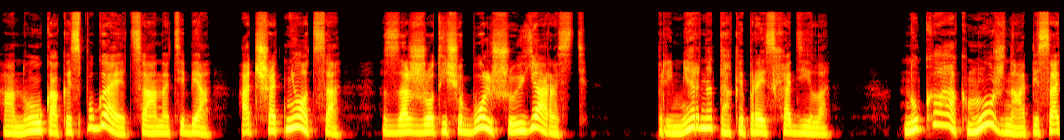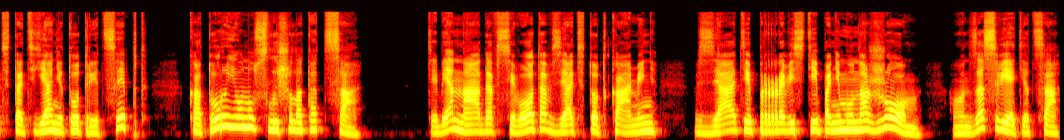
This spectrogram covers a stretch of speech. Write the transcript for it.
А ну, как испугается она тебя, отшатнется, зажжет еще большую ярость». Примерно так и происходило. Ну как можно описать Татьяне тот рецепт, который он услышал от отца? «Тебе надо всего-то взять тот камень, взять и провести по нему ножом, он засветится,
